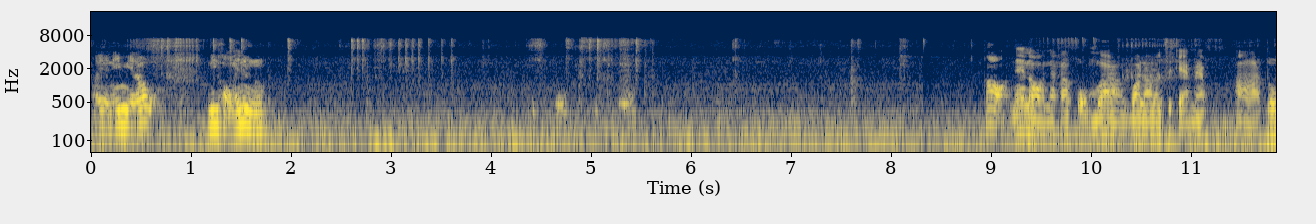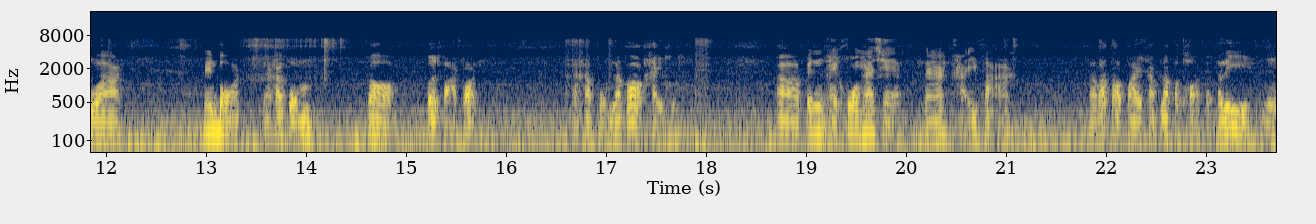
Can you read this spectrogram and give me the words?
เอ้ยอันนี้มีแล้ว มีของไอ้หนึ่งก็แน่นอนนะครับผมว่าเวลาเราจะแกะแมปอ่าตัวเมนบอร์ดนะครับผมก็เปิดฝาก่อนนะครับผมแล้วก็ไขอ่า เป็นไขควง5แฉกนะไขฝา แล้วก็ต่อไปครับเราก็ถอดแบตเตอรี่นี่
